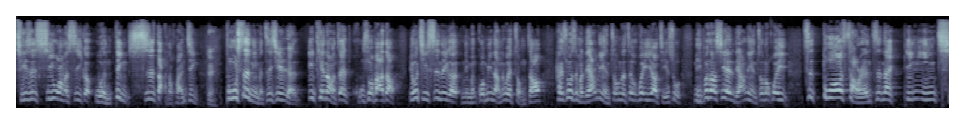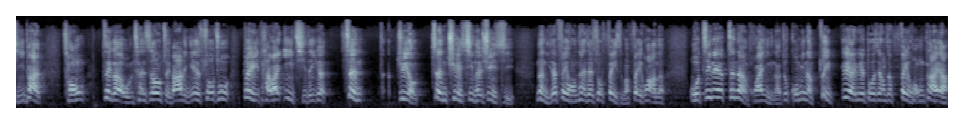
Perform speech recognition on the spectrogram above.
其实希望的是一个稳定施打的环境，对，不是你们这些人一天到晚在胡说八道。尤其是那个你们国民党那位总召，还说什么两点钟的这个会议要结束，你不知道现在两点钟的会议是多少人正在殷殷期盼，从这个我们陈时中嘴巴里面说出对于台湾疫情的一个正具有正确性的讯息。那你在费鸿泰在说废什么废话呢？我今天真的很欢迎啊，就国民党最越来越多这样子费鸿泰啊。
